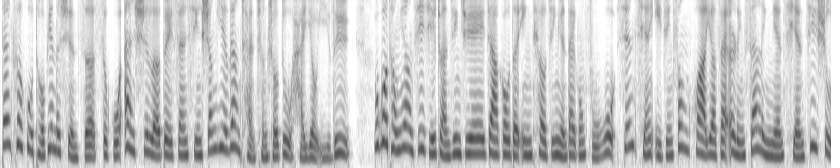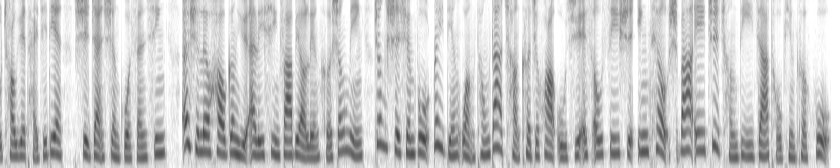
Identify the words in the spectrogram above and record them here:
但客户投片的选择似乎暗示了对三星商业量产成熟度还有疑虑。不过，同样积极转进 GAA 架构的 Intel 晶圆代工服务，先前已经放话要在二零三零年前技术超越台积电，市占胜过三星。二十六号更与爱立信发表联合声明，正式宣布瑞典网通大厂客制化五 G SoC 是 Intel 十八 A 制程第一家投片客户。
